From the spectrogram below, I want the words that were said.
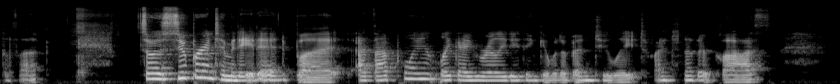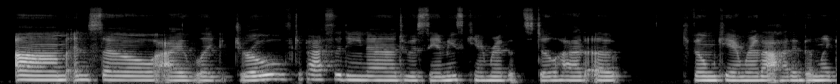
the fuck? So I was super intimidated, but at that point, like, I really do think it would have been too late to find another class. Um, and so I like drove to Pasadena to a Samy's camera that still had a film camera that hadn't been like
